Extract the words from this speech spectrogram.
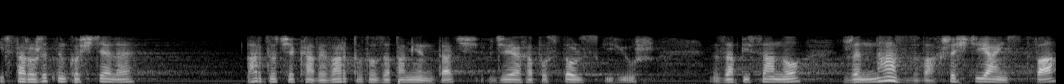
I w starożytnym kościele bardzo ciekawe, warto to zapamiętać, w dziejach apostolskich już zapisano, że nazwa chrześcijaństwa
